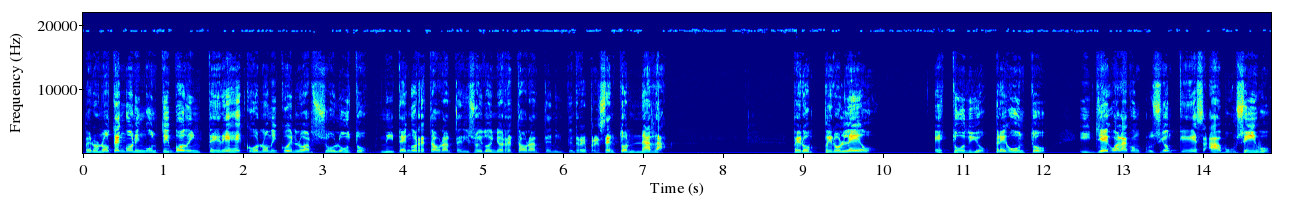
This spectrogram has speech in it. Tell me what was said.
pero no tengo ningún tipo de interés económico en lo absoluto, ni tengo restaurante, ni soy dueño de restaurante, ni represento nada. Pero, pero leo, estudio, pregunto y llego a la conclusión que es abusivo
